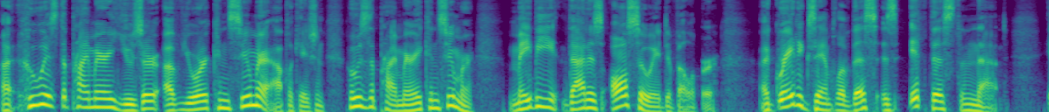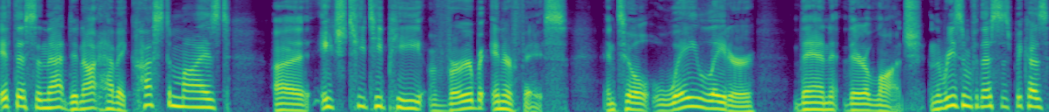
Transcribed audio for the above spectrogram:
Uh, who is the primary user of your consumer application? Who is the primary consumer? Maybe that is also a developer. A great example of this is If This Then That. If This and That did not have a customized uh, HTTP verb interface until way later than their launch. And the reason for this is because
